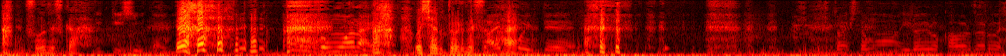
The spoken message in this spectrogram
あ、そうですか。おっしゃる通りです。あはい人人もいろいろ変わるだろうし、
